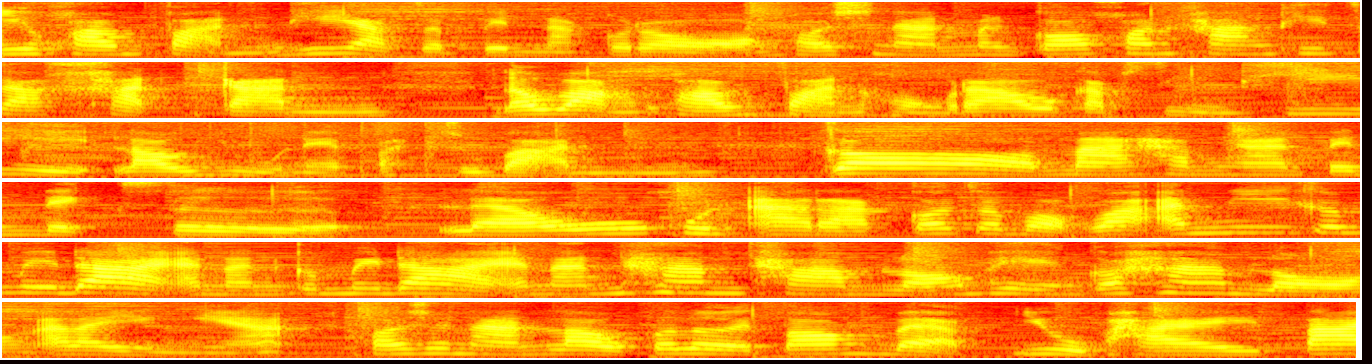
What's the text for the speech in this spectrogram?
มีความฝันที่อยากจะเป็นนักร้อง เพราะฉะนั้นมันก็ค่อนข้างที่จะขัดกันระหว่างความฝันของเรากับสิ่งที่เราอยู่ในปัจจุบัน ก็มาทำงานเป็นเด็กเสิร์ฟแล้วคุณอารักษ์ก็จะบอกว่าอันนี้ก็ไม่ได้ อันนั้นก็ไม่ได้ อันนั้นห้ามทำร้องเพลงก็ห้ามร้องอะไรอย่างเงี้ย เพราะฉะนั้นเราก็เลยต้องแบบอยู่ภายใต้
